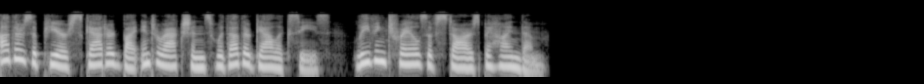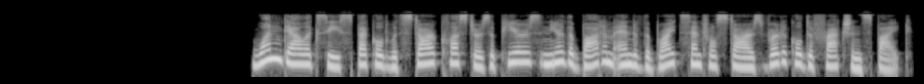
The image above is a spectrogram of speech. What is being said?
Others appear scattered by interactions with other galaxies, leaving trails of stars behind them. One galaxy speckled with star clusters appears near the bottom end of the bright central star's vertical diffraction spike,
